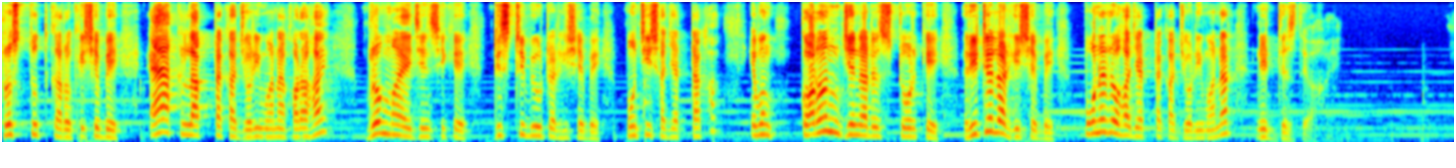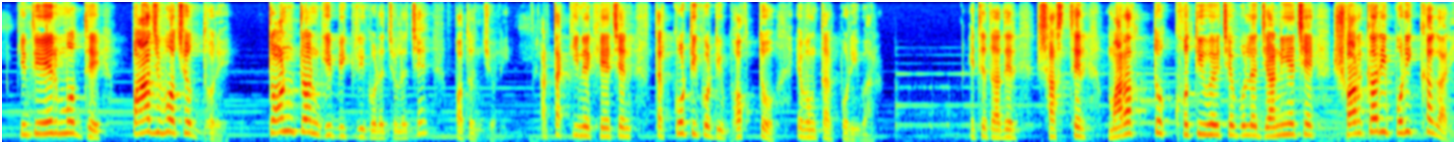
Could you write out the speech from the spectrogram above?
প্রস্তুতকারক হিসেবে এক লাখ টাকা জরিমানা করা হয়, ব্রহ্মা এজেন্সিকে ডিস্ট্রিবিউটর হিসেবে পঁচিশ হাজার টাকা এবং করণ জেনারেল স্টোরকে রিটেলার হিসেবে পনেরো হাজার টাকা জরিমানার নির্দেশ দেওয়া হয়। কিন্তু এর মধ্যে পাঁচ বছর ধরে টন টন ঘি বিক্রি করে চলেছে পতঞ্জলি। আর তা কিনে খেয়েছেন তার কোটি কোটি ভক্ত এবং তার পরিবার। এতে তাদের স্বাস্থ্যের মারাত্মক ক্ষতি হয়েছে বলে জানিয়েছে সরকারি পরীক্ষাগারী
